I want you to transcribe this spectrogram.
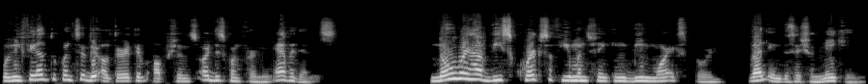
when we fail to consider alternative options or disconfirming evidence. Nowhere have these quirks of human thinking been more explored than in decision making.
